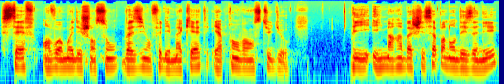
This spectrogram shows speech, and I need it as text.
Steph, envoie-moi des chansons, vas-y, on fait des maquettes, et après on va en studio. Et, il m'a rabâché ça pendant des années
